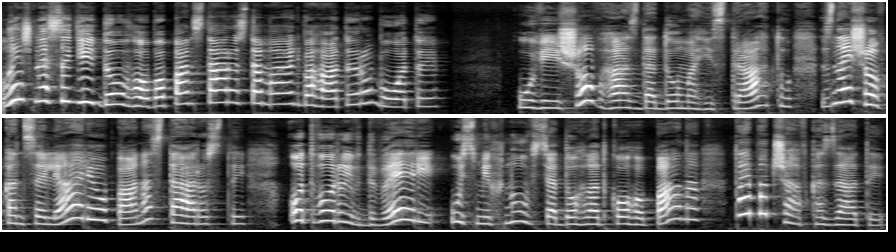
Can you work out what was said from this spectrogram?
Лиш не сидіть довго, бо пан староста мають багато роботи. Увійшов Газда до магістрату, знайшов канцелярію пана старости, отворив двері, усміхнувся до гладкого пана та й почав казати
